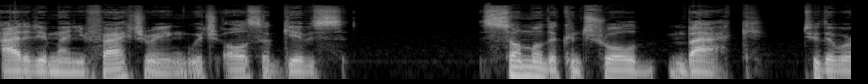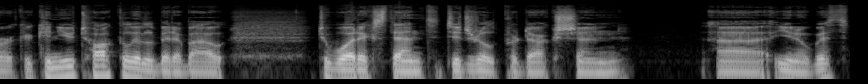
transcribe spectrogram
additive manufacturing, which also gives some of the control back to the worker. Can you talk a little bit about to what extent digital production, uh, you know, with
